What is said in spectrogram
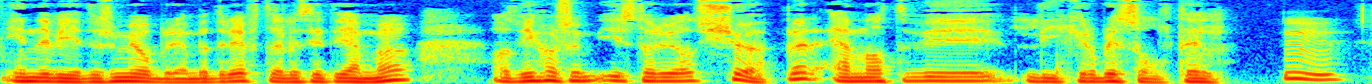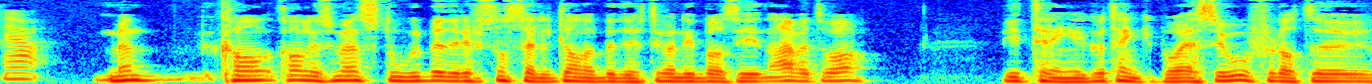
individer som jobber i en bedrift eller sitter hjemme, at vi kanskje i større grad kjøper enn at vi liker å bli solgt til. Mm, ja. Men kan, kan liksom en stor bedrift som selger til andre bedrifter, kan de bare si nei, vet du hva, vi trenger ikke å tenke på SEO, for eh,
